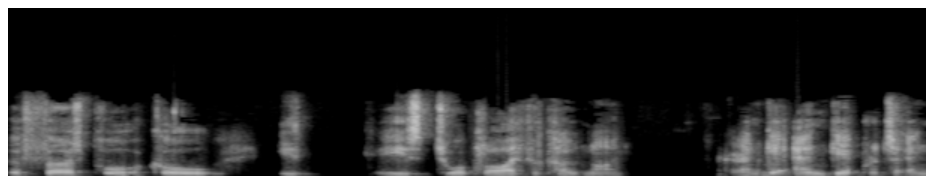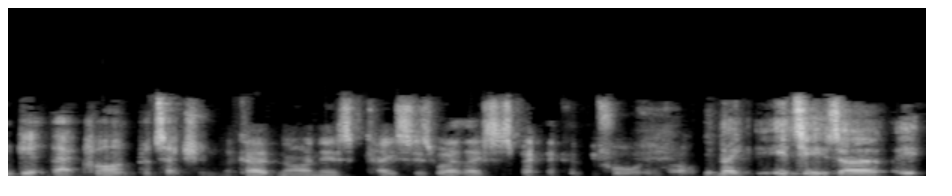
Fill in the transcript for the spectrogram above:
the first port of call is, is to apply for Code 9. Okay. and get and get and get that client protection. The code nine is cases where they suspect there could be fraud involved. They, it is, uh, it,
